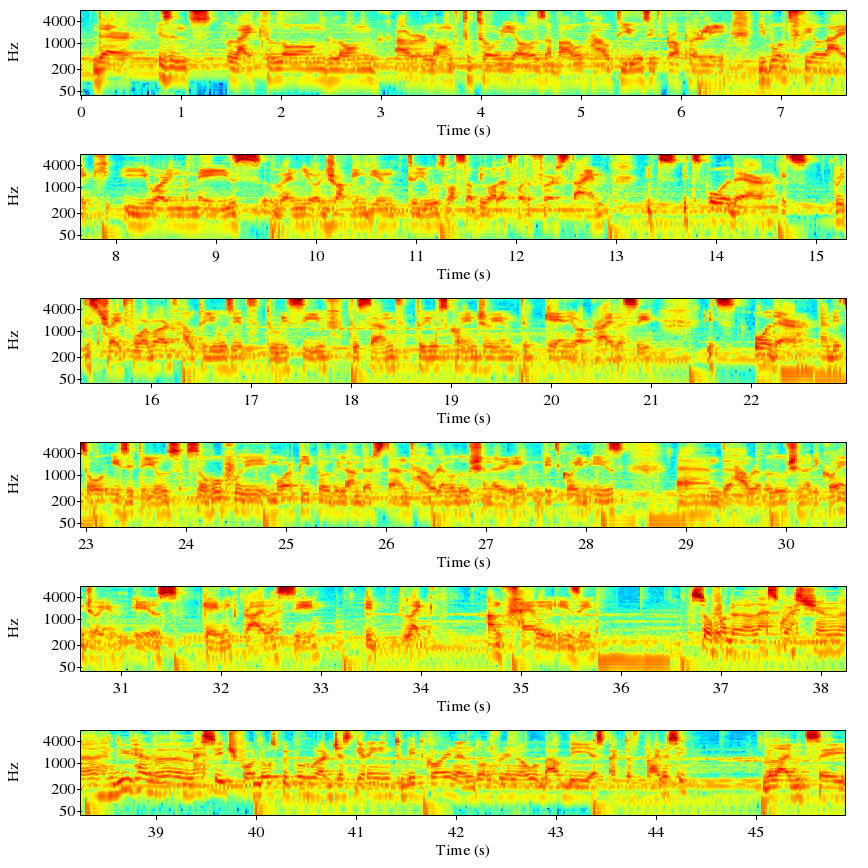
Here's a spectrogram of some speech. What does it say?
There isn't like long, long, hour-long tutorials about how to use it properly. You won't feel like you are in a maze when you're dropping in to use Wasabi Wallet for the first time. It's, it's all there. It's pretty straightforward how to use it, to receive, to send, to use CoinJoin, to gain your privacy. It's all there and it's all easy to use. So hopefully more people will understand how revolutionary Bitcoin is and how revolutionary CoinJoin is gaining privacy. It like unfairly easy. So for the last question, uh, do you have a message for those people who are just getting into Bitcoin and don't really know about the aspect of privacy? Well, I would say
